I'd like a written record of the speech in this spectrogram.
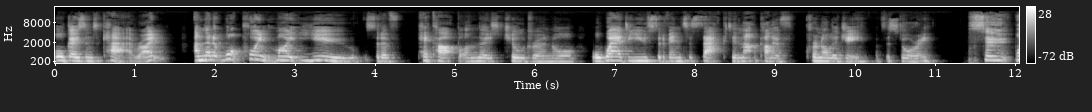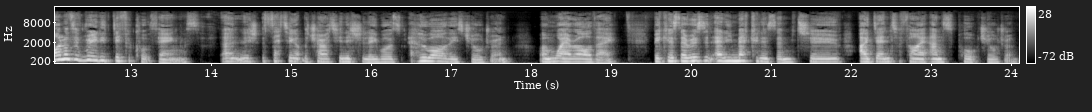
or goes into care, right? And then at what point might you sort of pick up on those children or or where do you sort of intersect in that kind of chronology of the story? So one of the really difficult things uh, setting up the charity initially was who are these children and where are they? Because there isn't any mechanism to identify and support children.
